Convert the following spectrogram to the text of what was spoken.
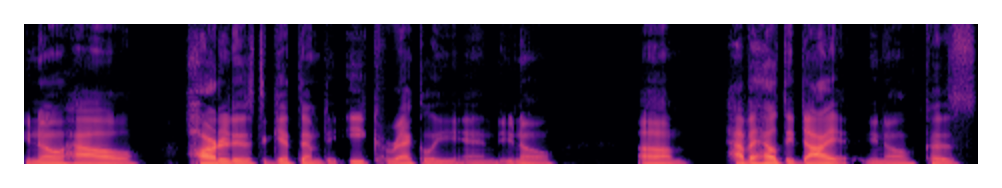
you know how hard it is to get them to eat correctly and, you know, um, have a healthy diet, you know, because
